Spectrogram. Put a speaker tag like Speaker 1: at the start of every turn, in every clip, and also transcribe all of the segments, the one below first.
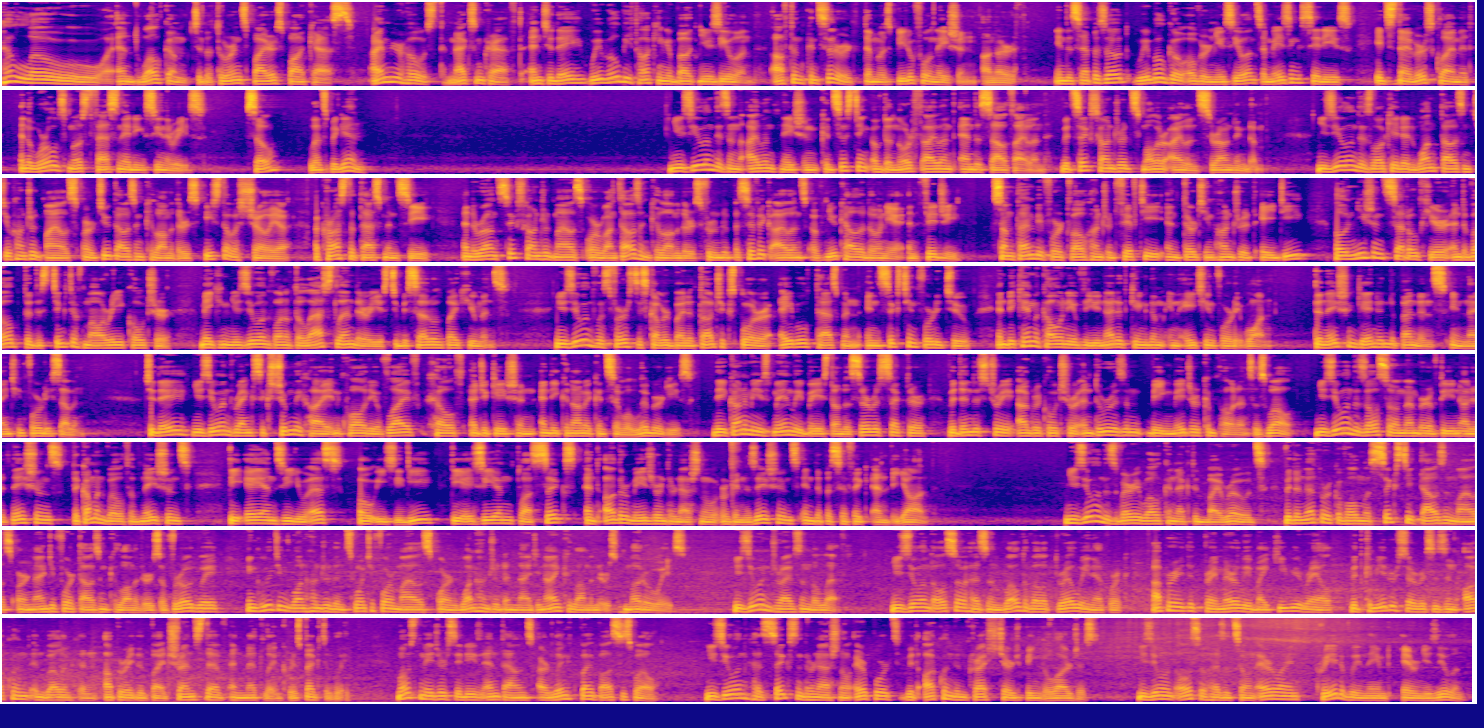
Speaker 1: Hello, and welcome to the Tour Inspires podcast. I'm your host, Maxim Kraft, and today we will be talking about New Zealand, often considered the most beautiful nation on Earth. In this episode, we will go over New Zealand's amazing cities, its diverse climate, and the world's most fascinating sceneries. So, let's begin. New Zealand is an island nation consisting of the North Island and the South Island, with 600 smaller islands surrounding them. New Zealand is located 1,200 miles or 2,000 kilometers east of Australia, across the Tasman Sea, and around 600 miles or 1,000 kilometers from the Pacific islands of New Caledonia and Fiji. Sometime before 1250 and 1300 AD, Polynesians settled here and developed the distinctive Maori culture, making New Zealand one of the last land areas to be settled by humans. New Zealand was first discovered by the Dutch explorer Abel Tasman in 1642 and became a colony of the United Kingdom in 1841. The nation gained independence in 1947. Today, New Zealand ranks extremely high in quality of life, health, education, and economic and civil liberties. The economy is mainly based on the service sector, with industry, agriculture, and tourism being major components as well. New Zealand is also a member of the United Nations, the Commonwealth of Nations, the ANZUS, OECD, the ASEAN Plus 6, and other major international organizations in the Pacific and beyond. New Zealand is very well connected by roads, with a network of almost 60,000 miles or 94,000 kilometers of roadway, including 124 miles or 199 kilometers of motorways. New Zealand drives on the left. New Zealand also has a well developed railway network, operated primarily by Kiwi Rail, with commuter services in Auckland and Wellington operated by Transdev and Metlink, respectively. Most major cities and towns are linked by bus as well, New Zealand has six international airports, with Auckland and Christchurch being the largest. New Zealand also has its own airline, creatively named Air New Zealand.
